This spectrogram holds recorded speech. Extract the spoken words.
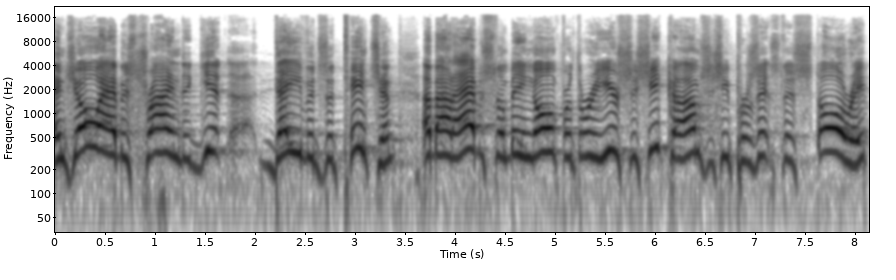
And Joab is trying to get uh, David's attention about Absalom being gone for three years. So she comes and she presents this story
